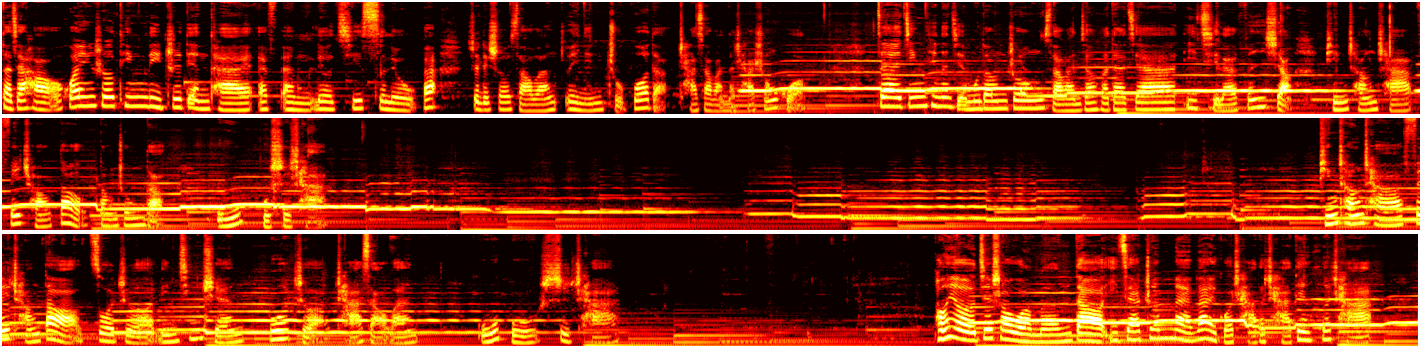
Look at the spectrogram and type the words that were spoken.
大家好，欢迎收听荔枝电台 FM 六七四六五八，这里是由小丸为您主播的茶小丸的茶生活。在今天的节目当中，小丸将和大家一起来分享《平常茶非常道》当中的“无不是茶”。平常茶非常道，作者林清玄，播者茶小丸，无不是茶。朋友介绍我们到一家专卖外国茶的茶店喝茶，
